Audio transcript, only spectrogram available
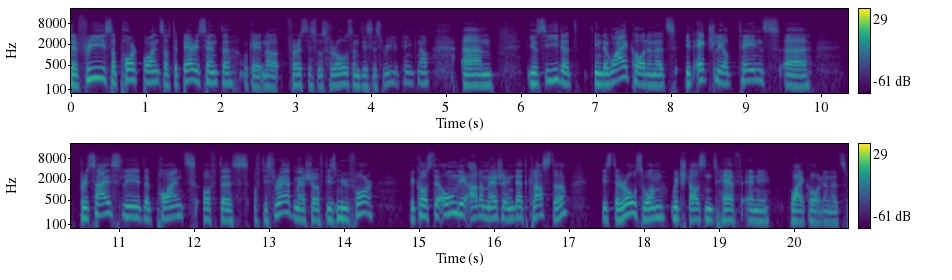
the three support points of the barycenter, okay, no, first this was rose and this is really pink now. Um, you see that in the y coordinates, it actually obtains uh, precisely the points of this, of this red measure, of this mu4, because the only other measure in that cluster is the rose one, which doesn't have any y coordinates.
